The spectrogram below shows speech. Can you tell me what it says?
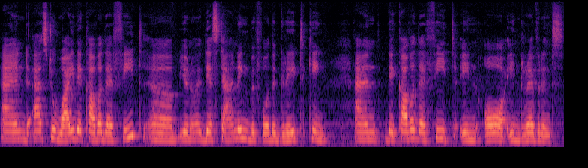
And as to why they cover their feet uh, you know they're standing before the great king. And they cover their feet in awe in reverence.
